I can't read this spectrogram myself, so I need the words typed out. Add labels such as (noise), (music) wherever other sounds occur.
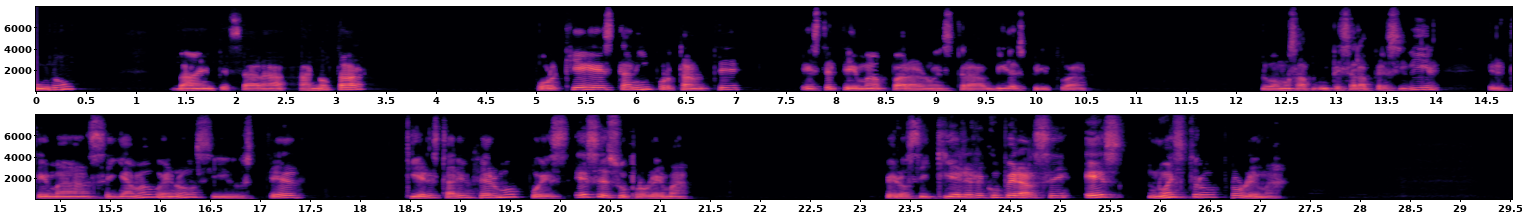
uno va a empezar a, notar por qué es tan importante este tema para nuestra vida espiritual. Lo vamos a empezar a percibir. El tema se llama, bueno, si usted quiere estar enfermo, pues ese es su problema. Pero si quiere recuperarse, es nuestro problema.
